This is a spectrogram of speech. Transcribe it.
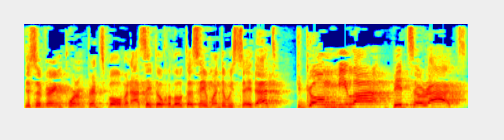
This is a very important principle of an asay docha lo When do we say that? Kigon mila bitzarat.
